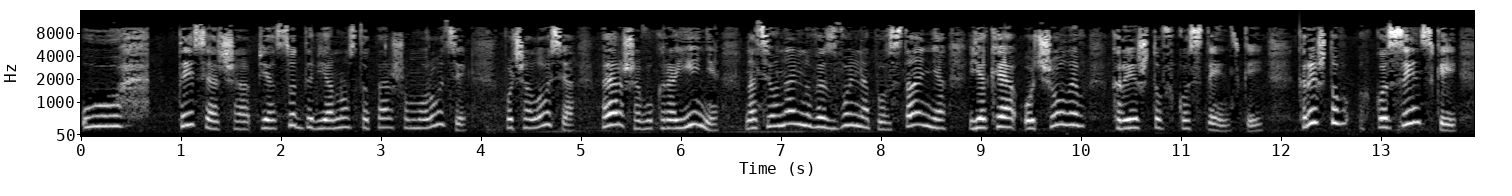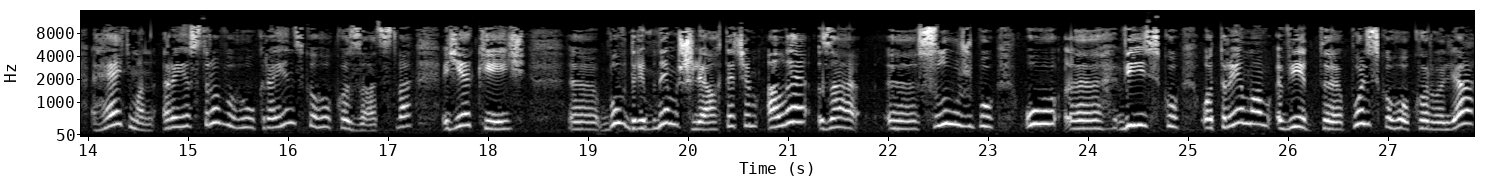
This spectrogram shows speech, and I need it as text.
У 1591 році почалося перше в Україні національно-визвольне повстання, яке очолив Криштоф Костинський. Криштоф Косинський гетьман реєстрового українського козацтва, який е, був дрібним шляхтичем, але за е, Службу у е, війську отримав від е, польського короля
